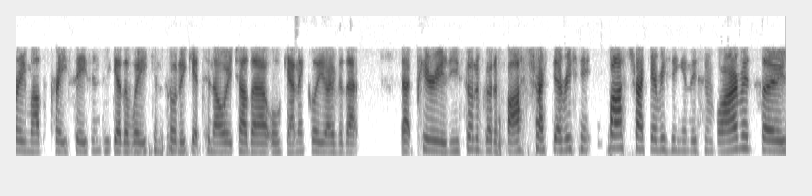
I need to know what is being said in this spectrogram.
three month pre-season together where you can sort of get to know each other organically over that that period. You sort of got to fast track everything, fast track everything in this environment. So,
